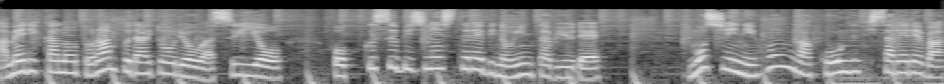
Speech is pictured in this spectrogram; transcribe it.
アメリカのトランプ大統領は水曜、FOX ビジネステレビのインタビューで、もし日本が攻撃されれば、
